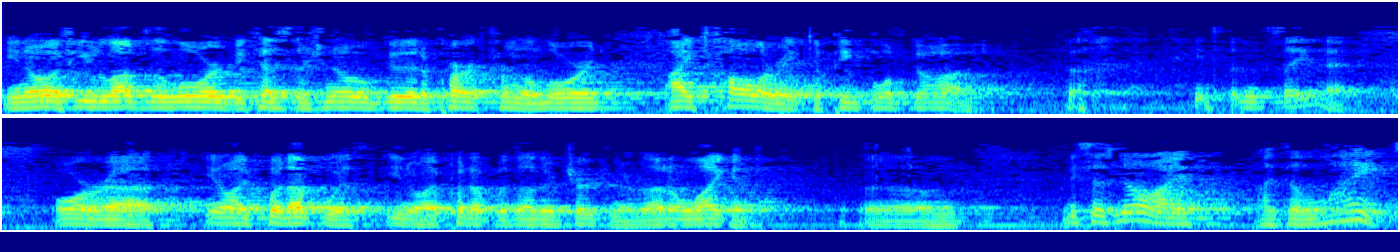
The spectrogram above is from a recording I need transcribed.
you know, if you love the Lord because there's no good apart from the Lord, I tolerate the people of God. he doesn't say that. Or, uh, you know, I put up with, you know, I put up with other church members. I don't like it. Um, he says, no, I, I delight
